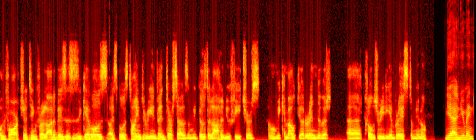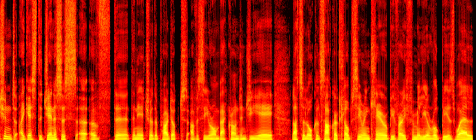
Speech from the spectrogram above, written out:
unfortunate thing for a lot of businesses, it gave us, I suppose, time to reinvent ourselves, and we built a lot of new features. And when we came out the other end of it, uh, clubs really embraced them. You know. Yeah, and you mentioned, I guess, the genesis uh, of the, the nature of the product. Obviously, your own background in GAA, lots of local soccer clubs here in Clare will be very familiar, rugby as well.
